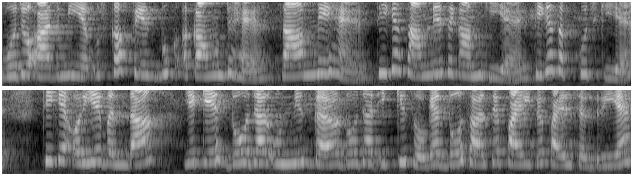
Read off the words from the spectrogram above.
वो जो आदमी है, उसका फेसबुक अकाउंट है, सामने है, ठीक है, सामने से काम किया है, ठीक है, सब कुछ किया है, ठीक है, और ये बंदा, ये केस 2019 का है और 2021 हो गया, दो साल से फ़ाइल पे फ़ाइल चल रही है,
